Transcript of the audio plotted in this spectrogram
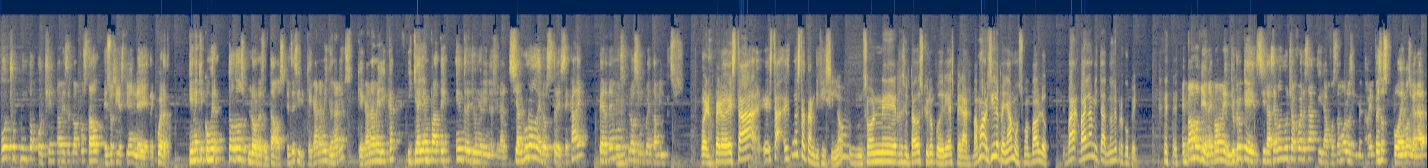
8.80 veces lo ha apostado. Eso sí, Steven, le recuerdo. Tiene que coger todos los resultados, es decir, que gana Millonarios, que gana América y que hay empate entre Junior y Nacional. Si alguno de los tres se cae, perdemos los 50 mil pesos. Bueno, pero está, está, no está tan difícil, ¿no? Son eh, resultados que uno podría esperar. Vamos a ver si le pegamos, Juan Pablo. Va, en la mitad, no se preocupe. Ahí vamos bien, ahí vamos bien. Yo creo que si le hacemos mucha fuerza y le apostamos los 50 mil pesos, podemos ganar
